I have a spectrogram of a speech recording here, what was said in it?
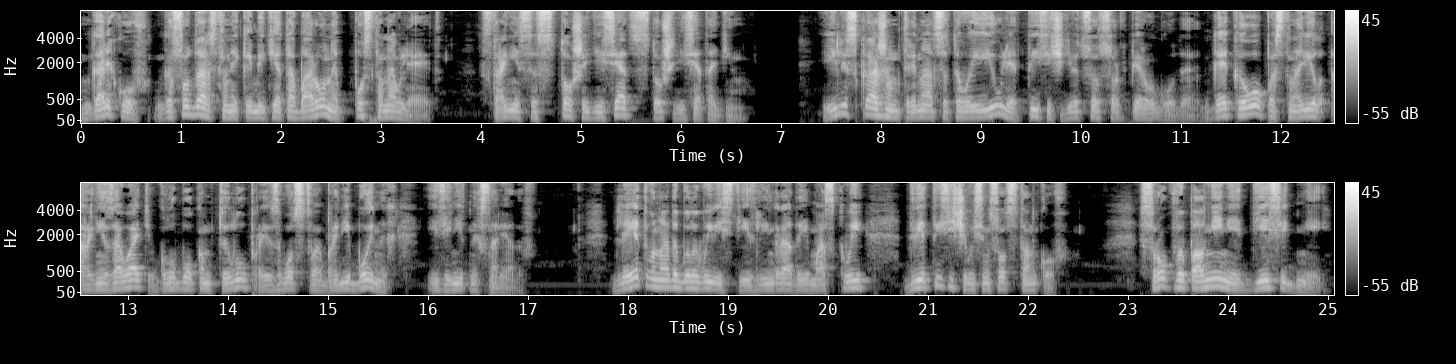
Горьков, Государственный комитет обороны постановляет. Страница 160-161. Или, скажем, 13 июля 1941 года ГКО постановил организовать в глубоком тылу производство бронебойных и зенитных снарядов. Для этого надо было вывести из Ленинграда и Москвы 2800 станков. Срок выполнения 10 дней.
